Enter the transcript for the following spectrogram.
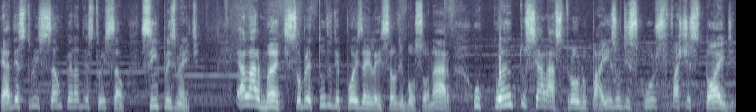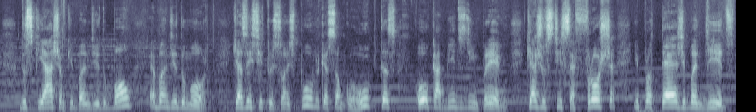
É a destruição pela destruição, simplesmente. É alarmante, sobretudo depois da eleição de Bolsonaro, o quanto se alastrou no país o discurso fascistoide dos que acham que bandido bom é bandido morto que as instituições públicas são corruptas ou cabides de emprego, que a justiça é frouxa e protege bandidos,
